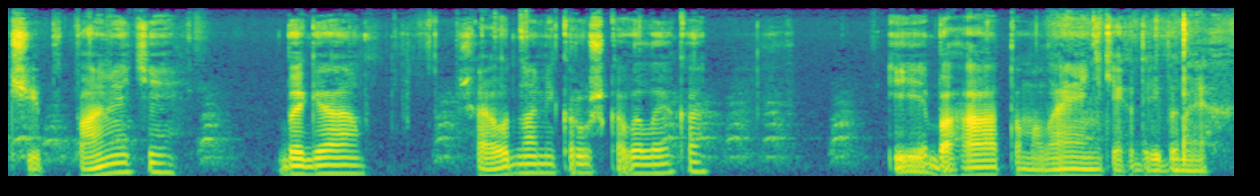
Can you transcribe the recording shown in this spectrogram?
чіп пам'яті BGA, ще одна мікрушка велика і багато маленьких дрібних.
